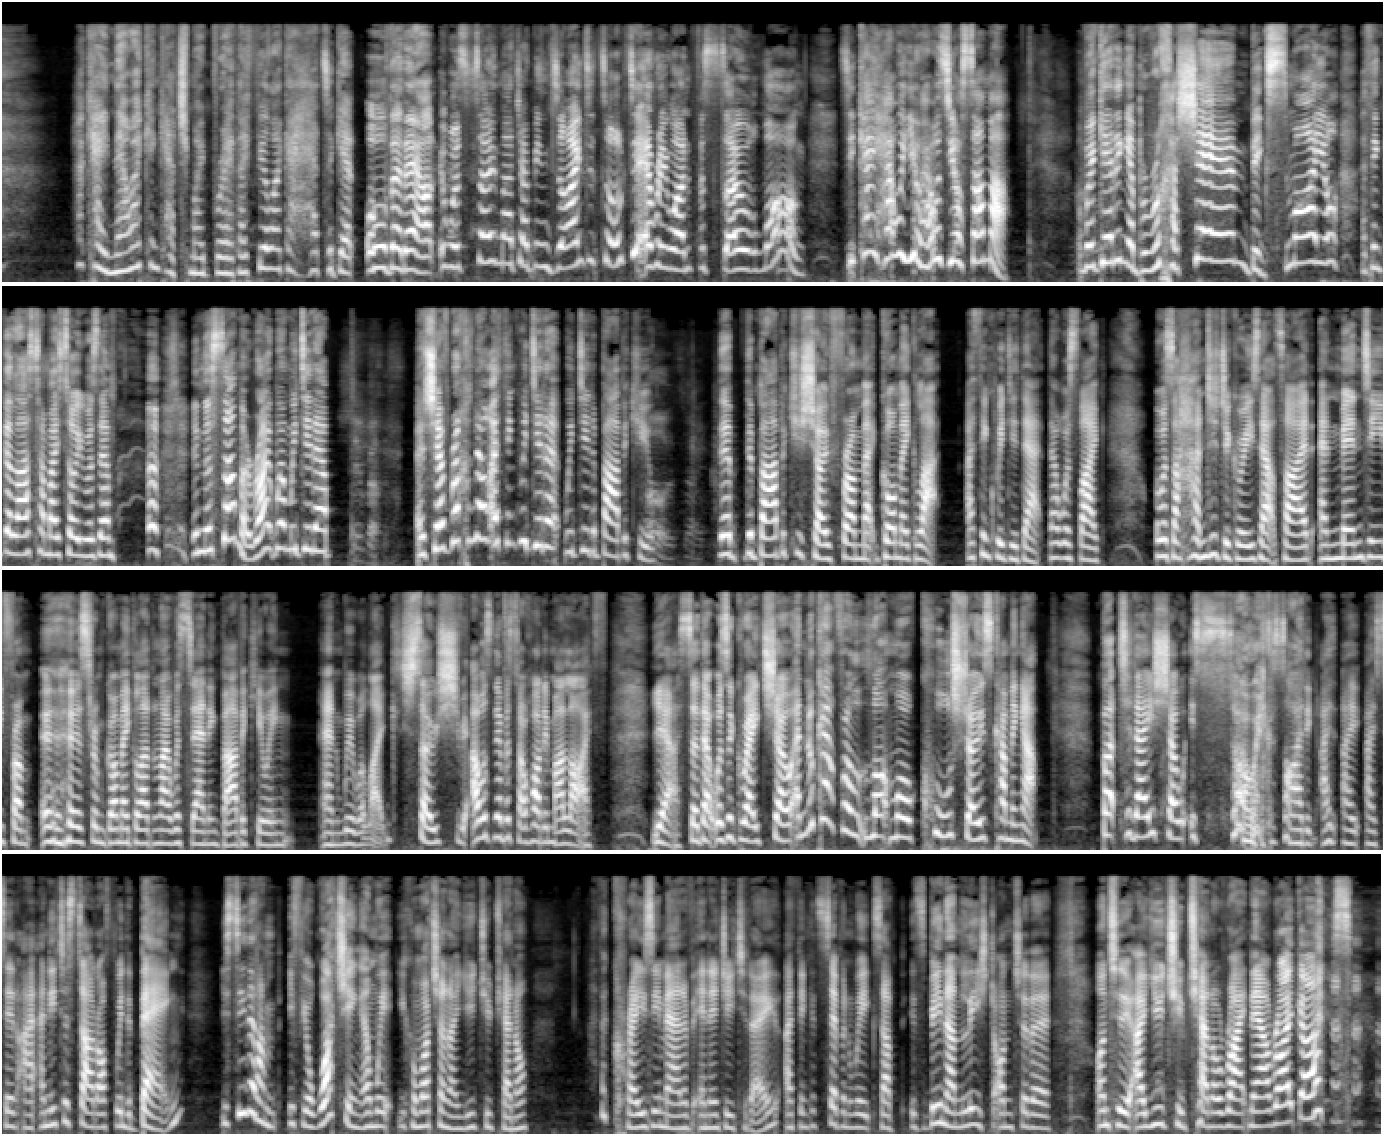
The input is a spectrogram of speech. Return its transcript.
Okay, now I can catch my breath. I feel like I had to get all that out. It was so much. I've been dying to talk to everyone for so long. CK, how are you? How was your summer? We're getting a Baruch Hashem, big smile. I think the last time I saw you was um, in the summer, right? When we did our uh, Chef Baruch. No, I think we did a we did a barbecue. Oh, the the barbecue show from uh, Gourmet Glatt. I think we did that. That was like it was 100 degrees outside and Mendy from uh, hers from Gourmet Glatt and I were standing barbecuing and we were like so sh- I was never so hot in my life. Yeah, so that was a great show. And look out for a lot more cool shows coming up. But today's show is so exciting. I, I, I said I, I need to start off with a bang. You see that I'm if you're watching and we you can watch on our YouTube channel. I have a crazy amount of energy today. I think it's seven weeks up. It's been unleashed onto the onto our YouTube channel right now, right, guys?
